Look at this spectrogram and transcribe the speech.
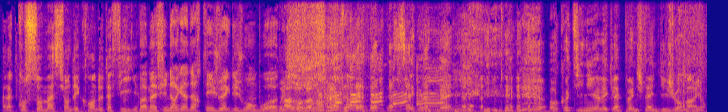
à la consommation d'écran de ta fille Bah ma fille ne regarde Arte et joue avec des jouets en bois. Ah bon, bah, c'est. On continue avec la punchline du jour, Marion.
